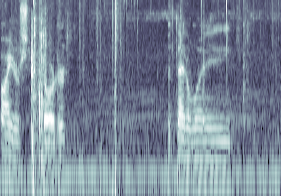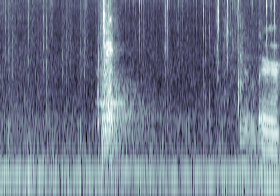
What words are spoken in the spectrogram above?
fire starter. Put that away. Go there.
